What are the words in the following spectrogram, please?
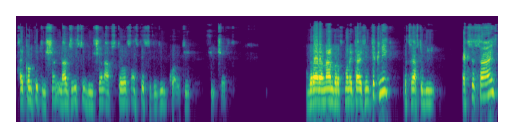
high competition, large distribution, app stores, and specific quality features. There are a number of monetizing techniques that have to be exercised.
